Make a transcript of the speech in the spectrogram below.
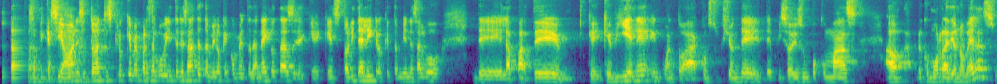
las aplicaciones y todo. Entonces creo que me parece algo bien interesante. También lo que comenta de anécdotas, que, que, storytelling creo que también es algo de la parte que, que viene en cuanto a construcción de, de episodios un poco más como radionovelas,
